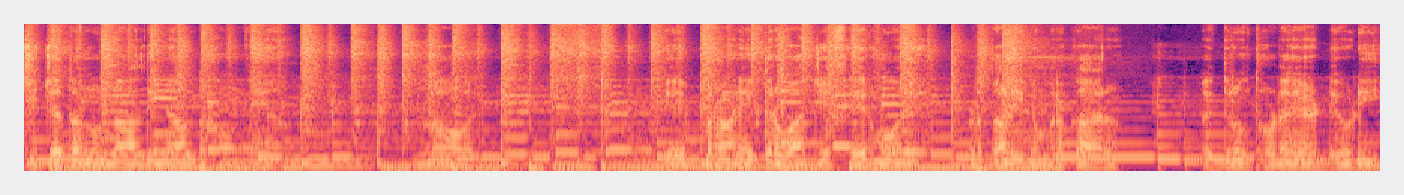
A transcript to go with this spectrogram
ਚੀਜ਼ਾਂ ਤੁਹਾਨੂੰ ਨਾਲ ਦੀ ਨਾਲ ਦਿਖਾਉਂਦੇ ਆ ਲਓ ਇਹ ਪੁਰਾਣੇ ਦਰਵਾਜ਼ੇ ਫੇਰ ਮੋਰੇ 48 ਨੰਬਰ ਘਰ। ਇਧਰੋਂ ਥੋੜਾ ਜਿਹਾ ਡਿਉੜੀ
